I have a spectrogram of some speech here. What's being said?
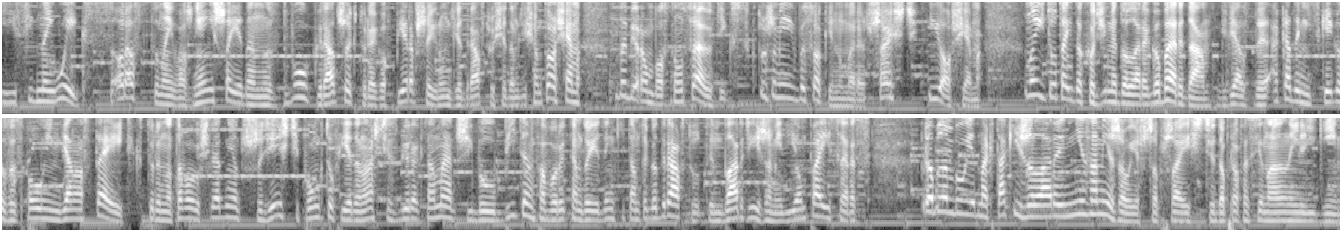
i Sidney Wicks oraz, co najważniejsze, jeden z dwóch graczy, którego w pierwszej rundzie draftu 78 wybiorą Boston Celtics, którzy mieli wysokie numery 6 i 8. No i tutaj dochodzimy do Larego Berda, gwiazdy akademickiego zespołu Indiana State, który notował średnio 30 punktów i 11 zbiórek na mecz i był bitym faworytem do jedynki tamtego draftu, tym bardziej, że mieli ją Pacers. Problem był jednak taki, że Larry nie zamierzał jeszcze przejść do profesjonalnej ligi.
